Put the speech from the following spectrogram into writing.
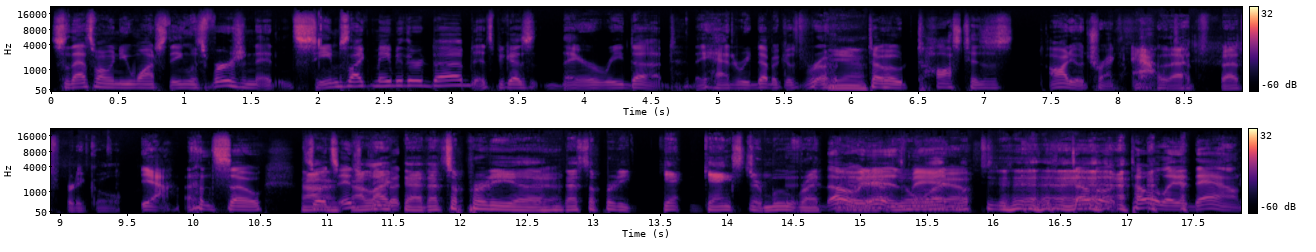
So that's why when you watch the English version, it seems like maybe they're dubbed. It's because they're redubbed. They had to redub it because Ro- Yeah. Toho tossed his audio track out. that's that's pretty cool. Yeah, and so so I, it's I like but, that. That's a pretty uh that's a pretty ga- gangster move right there. Oh, it is, You know man. what? What- Toho, Toho laid it down.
